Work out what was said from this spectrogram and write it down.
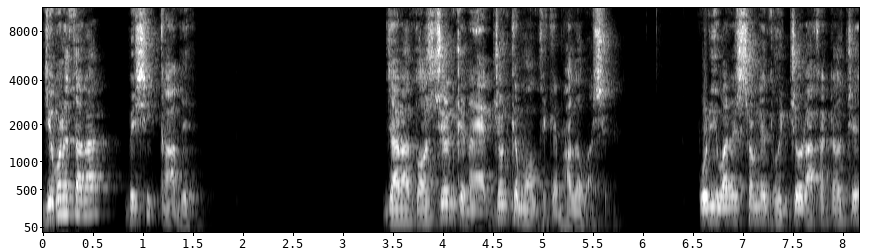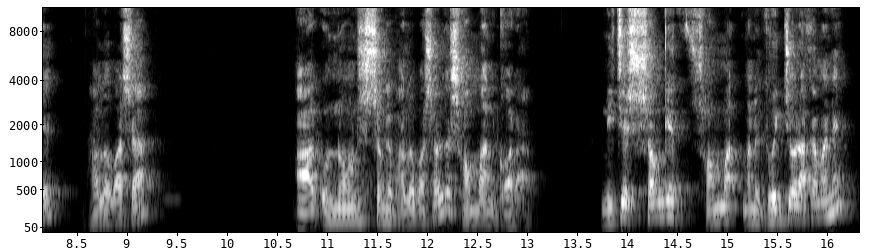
জীবনে তারা বেশি কাঁদে। যারা দশজনকে না, একজনকে মন থেকে ভালোবাসে। পরিবারের সঙ্গে ধৈর্য রাখাটা হচ্ছে ভালোবাসা। আর অন্য মানুষের সঙ্গে ভালোবাসা হলে সম্মান করা। নিজের সঙ্গে সম্মান মানে ধৈর্য রাখা মানে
